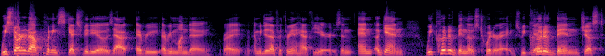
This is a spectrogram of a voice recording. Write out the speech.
we started out putting sketch videos out every every Monday, right? And we did that for three and a half years. And and again, we could have been those Twitter eggs. We could Yeah. have been just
